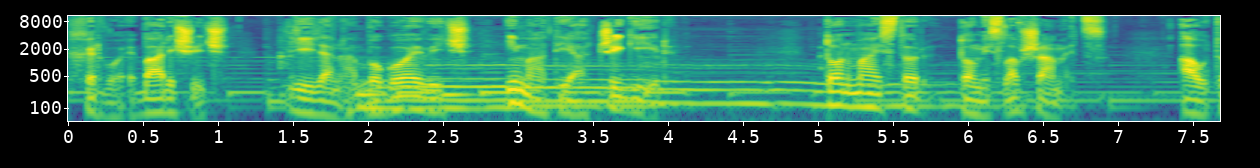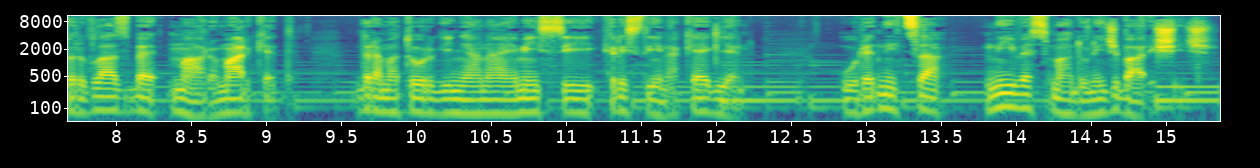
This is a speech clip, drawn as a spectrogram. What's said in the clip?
Hrvoje Barišić, Ljiljana Bogojević i Matija Čigir. Ton majstor Tomislav Šamec. Autor glazbe Maro Market. Dramaturginja na emisiji Kristina Kegljen. Urednica Nives Madunić-Barišić.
